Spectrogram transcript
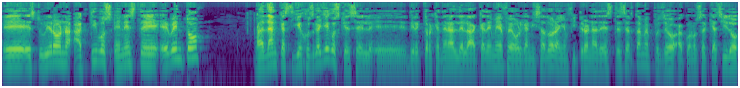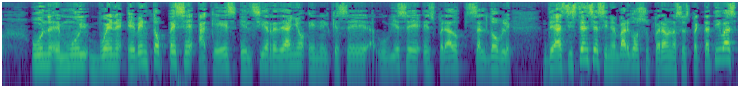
eh, estuvieron activos en este evento. Adán Castillejos Gallegos, que es el eh, director general de la Academia F, organizadora y anfitriona de este certamen, pues dio a conocer que ha sido un eh, muy buen evento, pese a que es el cierre de año en el que se hubiese esperado quizá el doble de asistencia, sin embargo, superaron las expectativas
